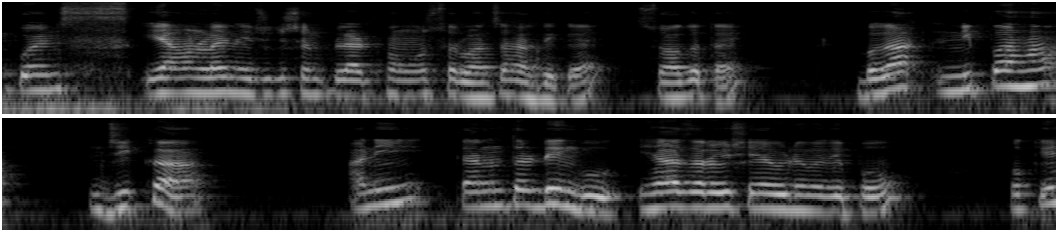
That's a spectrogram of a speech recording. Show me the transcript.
पॉईंट्स या ऑनलाईन एज्युकेशन प्लॅटफॉर्मवर सर्वांचं हार्दिक आहे. स्वागत आहे. बघा निपा हा जिका आणि त्यानंतर डेंगू ह्या आजाराविषयी या व्हिडिओमध्ये पाहू. ओके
